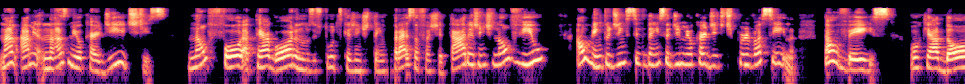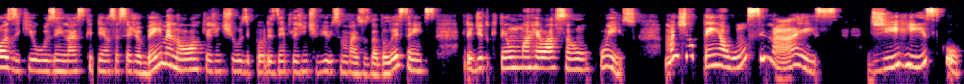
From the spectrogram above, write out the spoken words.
na, a, nas miocardites, não foi, até agora, nos estudos que a gente tem para essa faixa etária, a gente não viu aumento de incidência de miocardite por vacina. Talvez porque a dose que usem nas crianças seja bem menor, que a gente use, por exemplo, a gente viu isso mais nos adolescentes, acredito que tem uma relação com isso. Mas já tem alguns sinais de risco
